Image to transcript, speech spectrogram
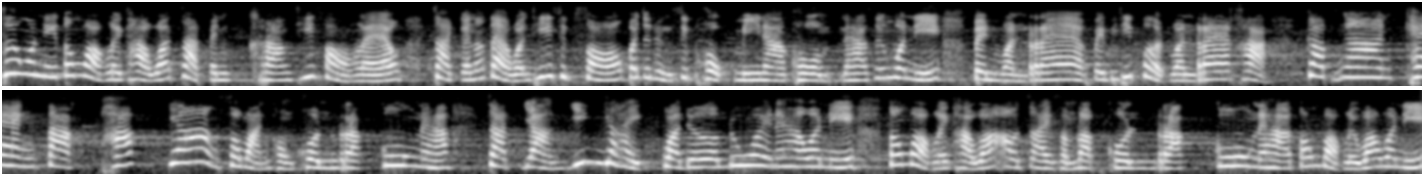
ซึ่งวันนี้ต้องบอกเลยค่ะว่าจัดเป็นครั้งที่ 2 แล้ว จัดกันตั้งแต่วันที่ 12 ไปจนถึง 16 มีนาคมนะคะ ซึ่งวันนี้เป็นวันแรกเป็นพิธีเปิดวันแรกค่ะ กับงานแข่งตักพัก ย่างสวรรค์ของคนรักกุ้งนะคะ จัดอย่างยิ่งใหญ่กว่าเดิมด้วยนะคะ วันนี้ต้องบอกเลยค่ะว่าเอาใจสำหรับคนรักกุ้งนะคะ ต้องบอกเลยว่าวันนี้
